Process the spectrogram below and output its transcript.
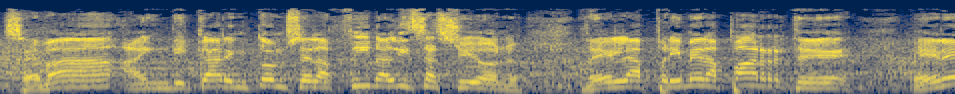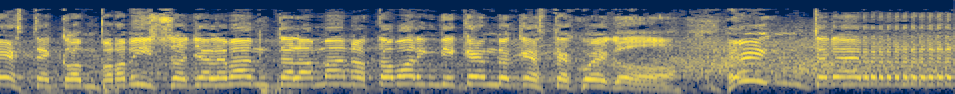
Se va a indicar entonces la finalización de la primera parte. En este compromiso ya levanta la mano Tobar indicando que este juego entre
